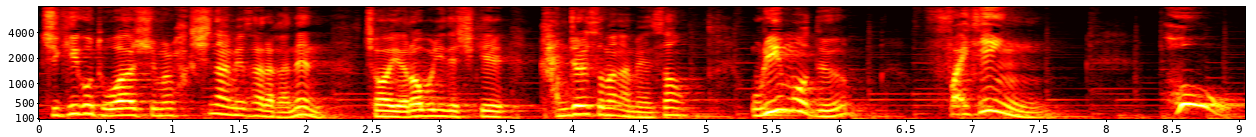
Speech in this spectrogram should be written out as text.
지키고 도와주심을 확신하며 살아가는 저와 여러분이 되시길 간절 소망하면서 우리 모두 파이팅! 호!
